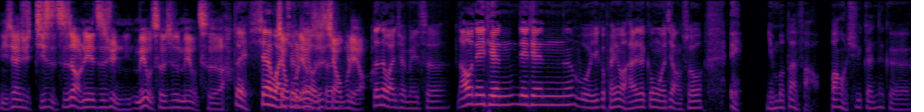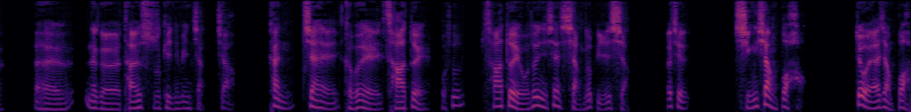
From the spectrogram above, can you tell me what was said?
你现在去，即使知道那些资讯，你没有车就是没有车啊。对，现在完全没有车，交不了是交不了，真的完全没车。然后那天那天我一个朋友还在跟我讲说：“哎，你有没有办法帮我去跟那个呃那个台湾 Suzuki 那边讲一下，看现在可不可以插队？”我说：“插队？”我说：“你现在想都别想，而且形象不好，对我来讲不好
